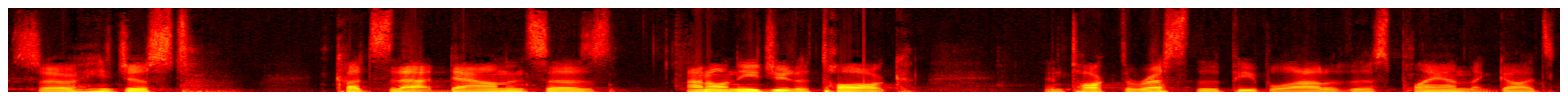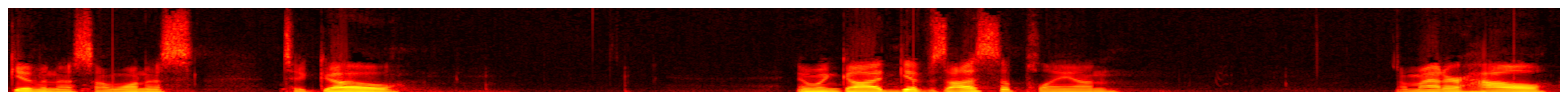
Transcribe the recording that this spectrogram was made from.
So he just cuts that down and says, I don't need you to talk and talk the rest of the people out of this plan that God's given us. I want us to go. And when God gives us a plan, no matter how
